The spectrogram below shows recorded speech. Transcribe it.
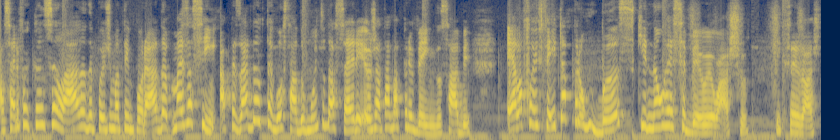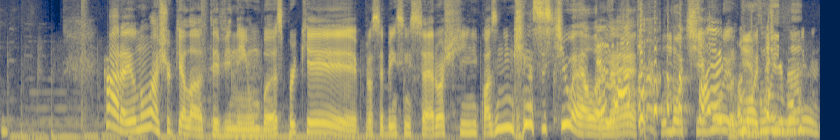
A série foi cancelada depois de uma temporada, mas assim, apesar de eu ter gostado muito da série, eu já tava prevendo, sabe? Ela foi feita para um buzz que não recebeu, eu acho. O que, que vocês acham? Cara, eu não acho que ela teve nenhum buzz, porque, pra ser bem sincero, acho que quase ninguém assistiu ela, né? Exato. né? O motivo. o motivo ruim, né?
